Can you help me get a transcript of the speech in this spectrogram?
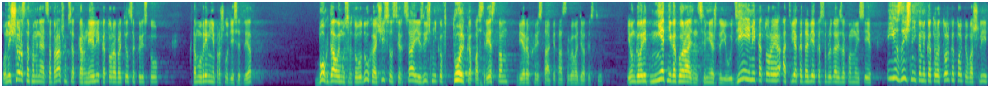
Он еще раз напоминает собравшимся от Корнелии, который обратился к Христу. К тому времени прошло 10 лет. Бог дал ему Святого Духа, очистил сердца язычников только посредством веры в Христа. 15 глава 9 стих. И он говорит, нет никакой разницы между иудеями, которые от века до века соблюдали закон Моисеев, и язычниками, которые только-только вошли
